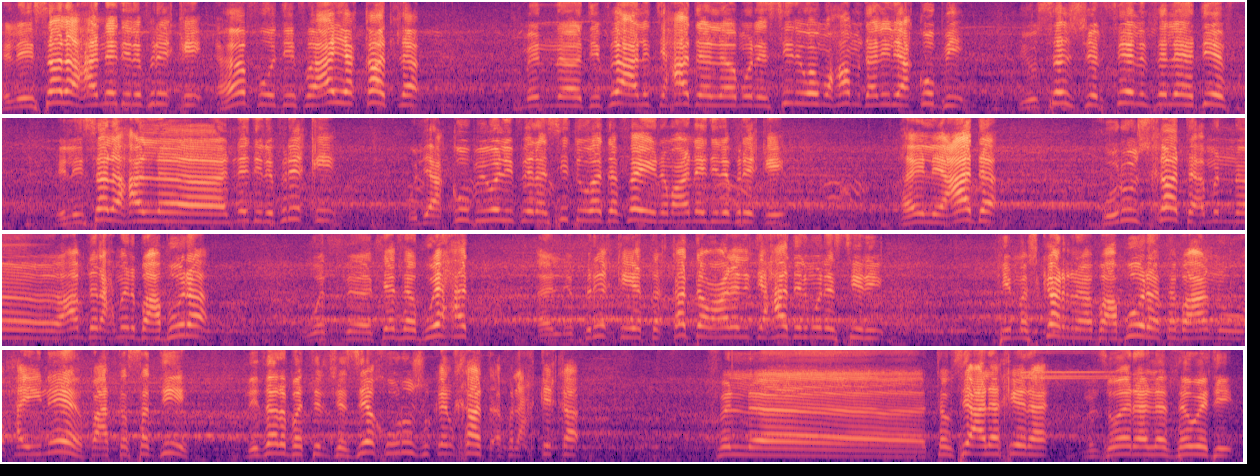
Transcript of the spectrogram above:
اللي صالح النادي الإفريقي هفوه دفاعيه قاتلة من دفاع الاتحاد المنستيري ومحمد علي اليعقوبي. يسجل ثالث الاهداف اللي صالح النادي الإفريقي. واليعقوبي يولي في رصيده هدفين مع النادي الإفريقي. هاي الإعادة. خروج خاطئ من عبد الرحمن بعبورة. وثلاثة بواحد. الإفريقي يتقدم على الاتحاد المنستيري كما شكرنا بعبورة طبعا وحييناه بعد تصديه. لضربة الجزاء. خروجه كان خاطئ في الحقيقة في التوزيعة الأخيرة من زويرة للذوادي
